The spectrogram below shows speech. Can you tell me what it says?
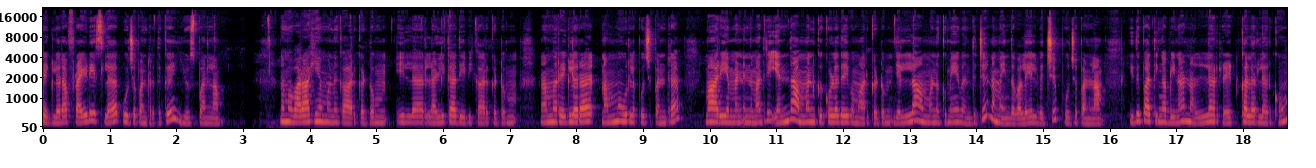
ரெகுலராக ஃப்ரைடேஸில் பூஜை பண்ணுறதுக்கு யூஸ் பண்ணலாம். நம்ம வராகி அம்மனுக்காக இருக்கட்டும் இல்லை லலிதா தேவிக்காக இருக்கட்டும் நம்ம ரெகுலராக நம்ம ஊரில் பூஜை பண்ணுற மாரியம்மன் இந்த மாதிரி எந்த அம்மனுக்கு குலதெய்வமாக இருக்கட்டும் எல்லா அம்மனுக்குமே வந்துட்டு நம்ம இந்த வளையல் வச்சு பூஜை பண்ணலாம். இது பார்த்திங்க அப்படின்னா நல்ல ரெட் கலரில் இருக்கும்.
